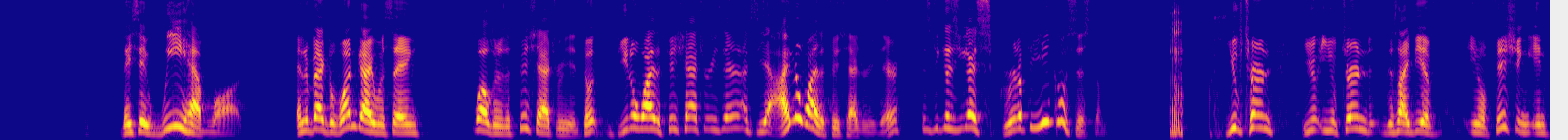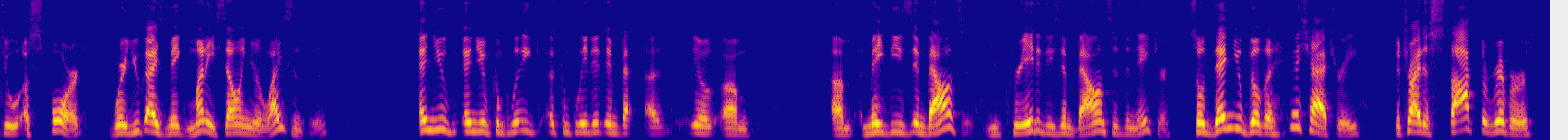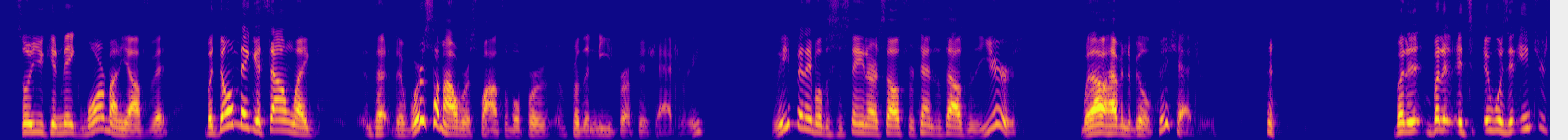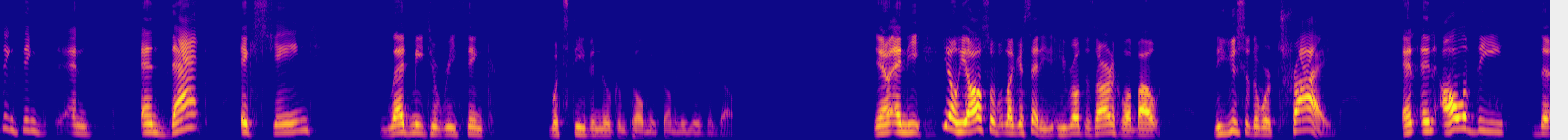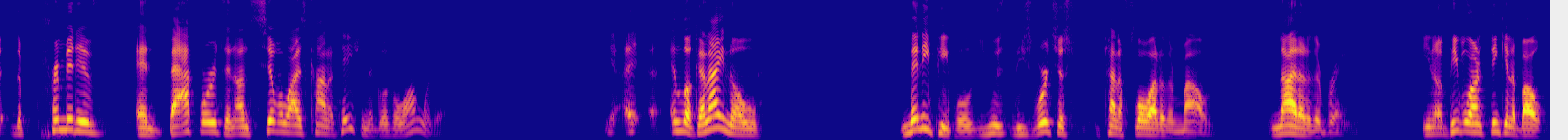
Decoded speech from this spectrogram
They say we have laws. And in fact, one guy was saying, well, there's a fish hatchery. do you know why the fish hatchery is there? I said, yeah, I know why the fish hatchery is there. It's because you guys screwed up the ecosystem. You've turned you, you've turned this idea of you know fishing into a sport where you guys make money selling your licenses, and you've and you've completely uh, completed imba- uh, you know um, um, made these imbalances. You've created these imbalances in nature. So then you build a fish hatchery to try to stock the rivers so you can make more money off of it. But don't make it sound like that, that we're somehow responsible for, for the need for a fish hatchery. We've been able to sustain ourselves for tens of thousands of years without having to build fish hatcheries. But it, but it, it's, it was an interesting thing, and, and that exchange led me to rethink what Steven Newcomb told me so many years ago. You know, and he, you know, he also, like I said, he, he wrote this article about the use of the word tribe, and and all of the the, the primitive and backwards and uncivilized connotation that goes along with it. Yeah, and look, and I know many people use these words just kind of flow out of their mouths, not out of their brains. You know, people aren't thinking about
